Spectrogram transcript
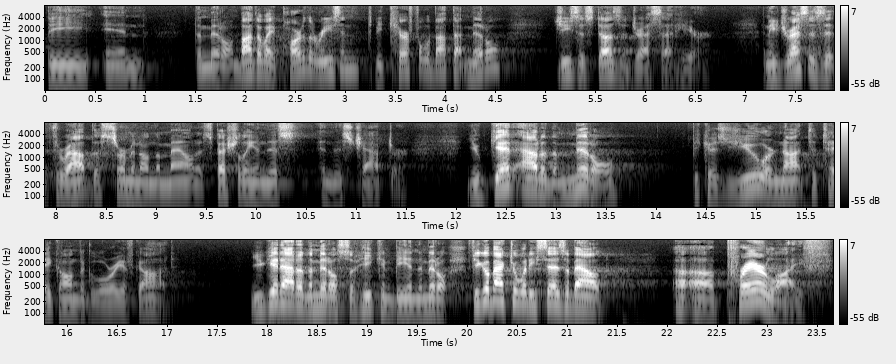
be in the middle. And by the way, part of the reason to be careful about that middle Jesus does address that here. And he addresses it throughout the Sermon on the Mount, especially in this, in this chapter. You get out of the middle because you are not to take on the glory of God. You get out of the middle so he can be in the middle. If you go back to what he says about uh, uh, prayer life,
